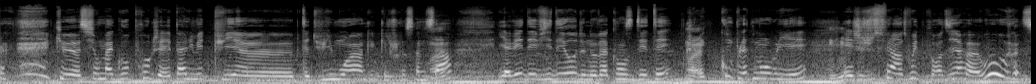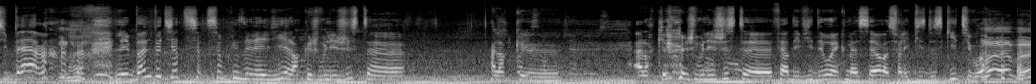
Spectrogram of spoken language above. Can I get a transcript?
que sur ma GoPro que j'avais pas allumé depuis peut-être 8 mois, quelque chose comme ça, il y avait des vidéos de nos vacances d'été. J'avais complètement oublié. Mhm. Et j'ai juste fait un tweet pour dire euh, Ouh, super Les bonnes petites surprises de la vie, alors que je voulais juste. Euh, alors que alors que je voulais juste euh, faire des vidéos avec ma sœur sur les pistes de ski, tu vois. Bah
